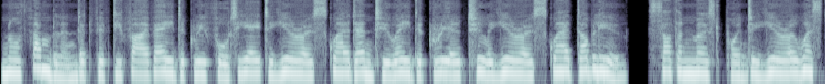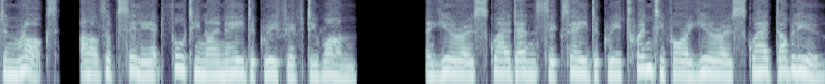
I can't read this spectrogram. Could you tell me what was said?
Northumberland at 55A degree 48 a Euro squared N2A degree 02 a Euro squared W, southernmost point to Euro Western Rocks, Isles of Scilly at 49A degree 51. A Euro squared N6A degree 24 a Euro squared W,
